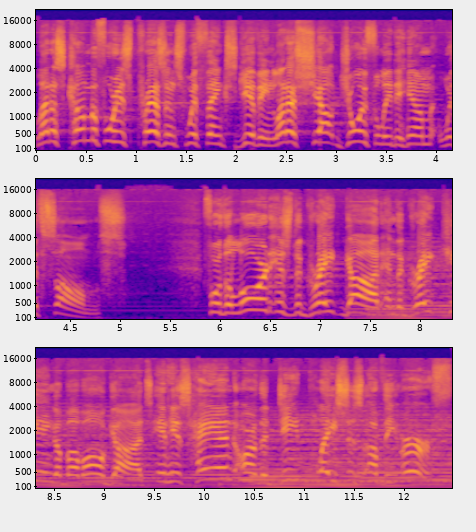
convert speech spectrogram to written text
Let us come before his presence with thanksgiving. Let us shout joyfully to him with psalms. For the Lord is the great God and the great King above all gods. In his hand are the deep places of the earth.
